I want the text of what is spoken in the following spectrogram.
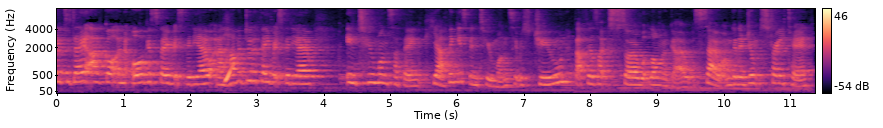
So today I've got an August favourites video and I haven't done a favourites video in two months I think. Yeah, I think it's been two months. It was June. That feels like so long ago. So I'm gonna jump straight in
